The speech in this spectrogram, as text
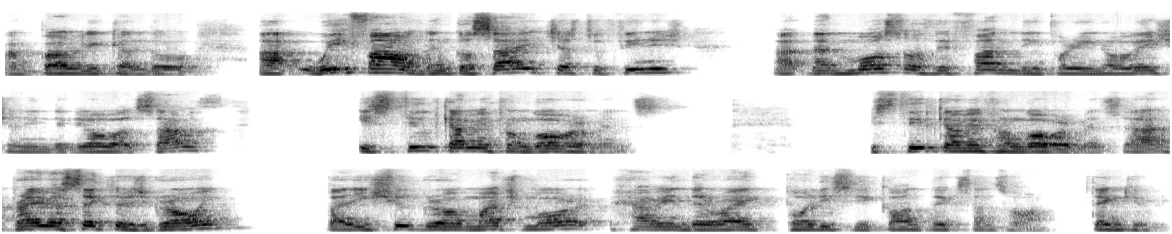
and public can do. Uh, we found, in COSAI, just to finish, uh, that most of the funding for innovation in the global south is still coming from governments. It's still coming from governments. Uh, private sector is growing, but it should grow much more, having the right policy context and so on. Thank you.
